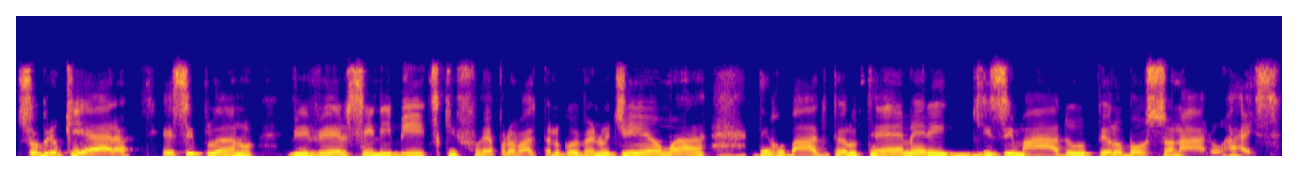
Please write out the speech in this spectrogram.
sobre o que era esse plano Viver Sem Limites, que foi aprovado pelo governo Dilma, derrubado pelo Temer e dizimado pelo Bolsonaro. Raiz.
